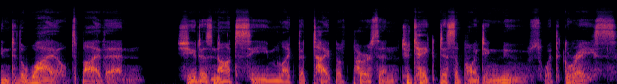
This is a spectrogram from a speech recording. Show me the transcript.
into the wilds by then. She does not seem like the type of person to take disappointing news with grace.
